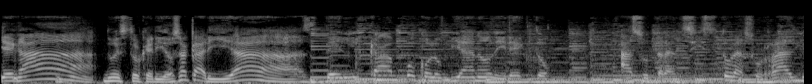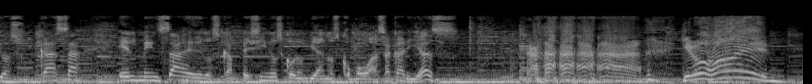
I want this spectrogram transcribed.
Llega nuestro querido Zacarías del campo colombiano directo a su transistor, a su radio, a su casa, el mensaje de los campesinos colombianos. ¿Cómo va Zacarías? ¡Qué joven!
